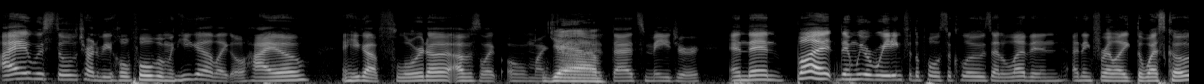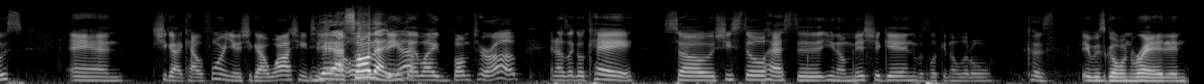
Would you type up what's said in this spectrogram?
I was still trying to be hopeful, but when he got like Ohio and he got Florida, I was like, oh my Yeah. god, that's major. And then, but then we were waiting for the polls to close at eleven. I think for like the West Coast, and she got California, she got Washington. Yeah, I got all saw that, yeah. that like bumped her up, and I was like, okay, so she still has to, you know, Michigan was looking a little because it was going red and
